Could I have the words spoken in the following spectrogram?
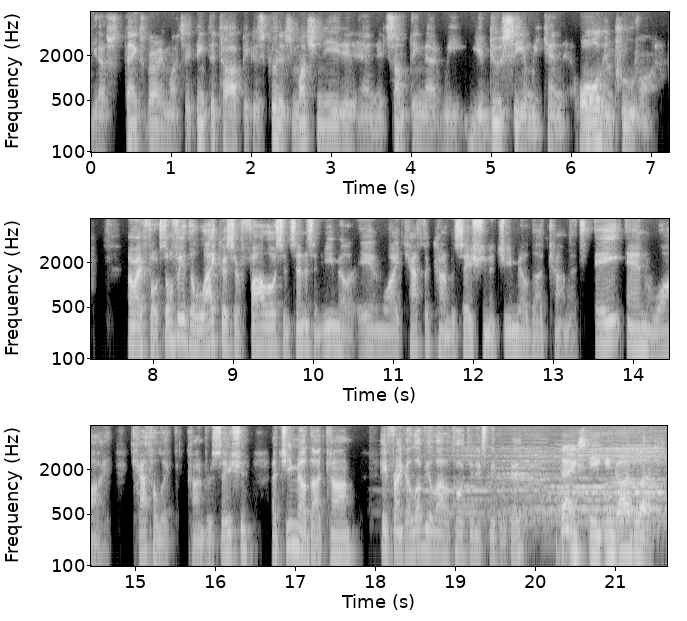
Yes, thanks very much. I think the topic is good, it's much needed, and it's something that we you do see and we can all improve on. All right, folks, don't forget to like us or follow us and send us an email at any Catholic Conversation at gmail.com. That's A-N-Y Catholic Conversation at gmail.com. Hey, Frank, I love you a lot. I'll talk to you next week, okay? Thanks, Deacon. God bless.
